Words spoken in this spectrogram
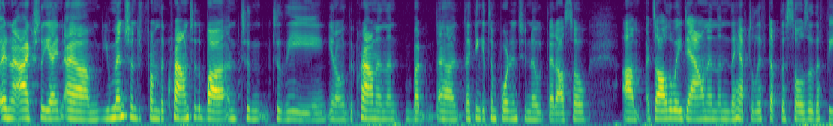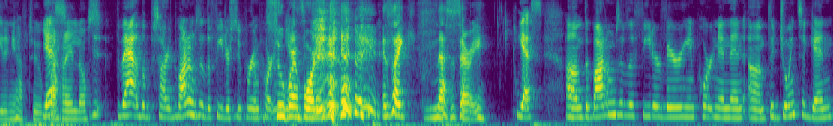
and actually, I um, you mentioned from the crown to the bottom to to the you know the crown, and then but uh, I think it's important to note that also um, it's all the way down, and then they have to lift up the soles of the feet, and you have to Yes. barrelos. D- The, the, sorry, the bottoms of the feet are super important. Super yes. important. it's like necessary. Yes, um, the bottoms of the feet are very important, and then um, the joints again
